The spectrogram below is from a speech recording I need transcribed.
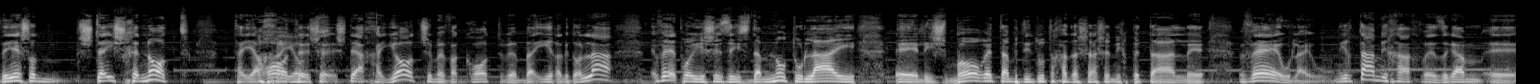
ויש עוד שתי שכנות. תיירות, אחיות. ש- שתי אחיות שמבקרות בעיר הגדולה, ופה יש איזו הזדמנות אולי אה, לשבור את הבדידות החדשה שנכפתה על... אה, ואולי הוא נרתע מכך, וזה גם אה,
